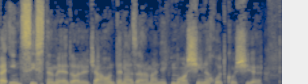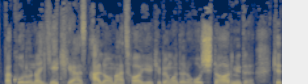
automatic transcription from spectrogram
و این سیستم اداره جهان به نظر من یک ماشین خودکشیه. و کرونا یکی از علامت هایی که به ما داره هشدار میده که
